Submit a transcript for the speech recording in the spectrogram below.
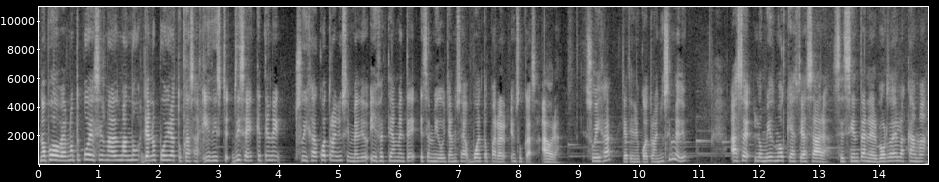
No puedo ver, no te puedo decir nada más, no, ya no puedo ir a tu casa. Y dice, dice que tiene su hija cuatro años y medio y efectivamente ese amigo ya no se ha vuelto a parar en su casa. Ahora, su hija ya tiene cuatro años y medio hace lo mismo que hacía Sara, se sienta en el borde de la cama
